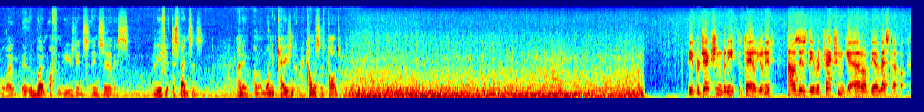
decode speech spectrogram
although it weren't often used in, in service, leaflet dispensers, and in, on one occasion a reconnaissance pod. The projection beneath the tail unit houses the retraction gear of the arrestor hook.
